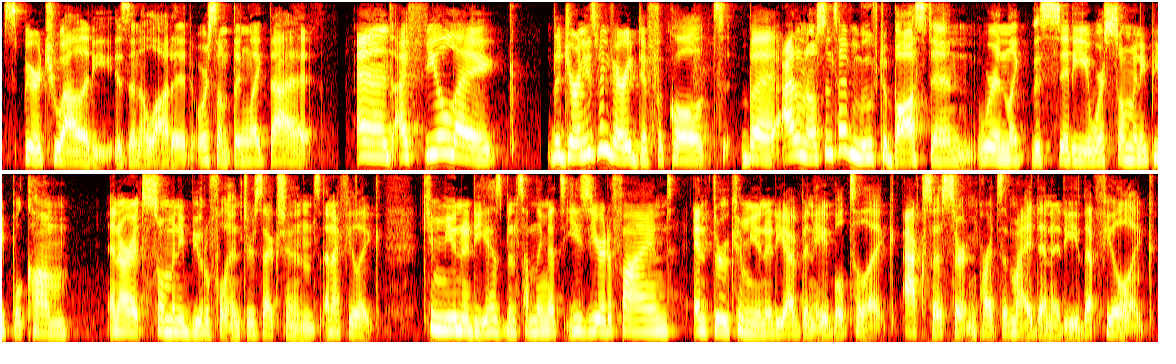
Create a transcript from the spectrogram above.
spirituality isn't allotted or something like that. And I feel like the journey's been very difficult, but I don't know, since I've moved to Boston, we're in like this city where so many people come and are at so many beautiful intersections. And I feel like community has been something that's easier to find. And through community, I've been able to like access certain parts of my identity that feel like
